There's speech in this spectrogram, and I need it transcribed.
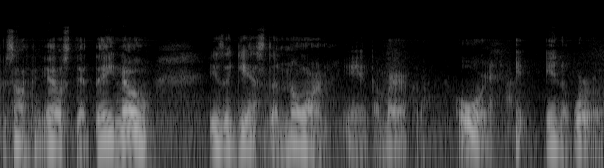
with something else that they know is against the norm in America or in the world.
